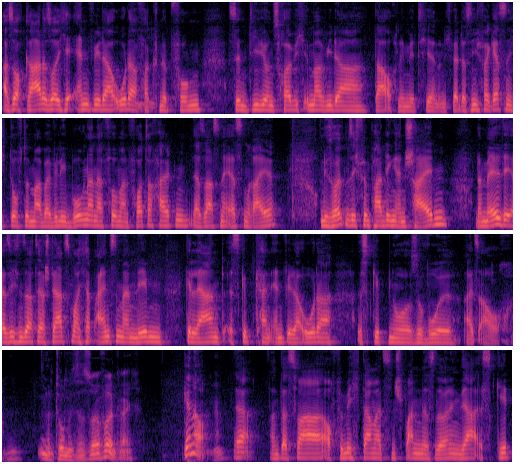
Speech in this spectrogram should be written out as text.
Also auch gerade solche Entweder-Oder-Verknüpfungen sind die, die uns häufig immer wieder da auch limitieren. Und ich werde das nie vergessen, ich durfte mal bei Willy Bogner in der Firma einen Vortrag halten, er saß in der ersten Reihe und die sollten sich für ein paar Dinge entscheiden. Und dann meldete er sich und sagte, Herr Sterzmann, ich habe eins in meinem Leben gelernt, es gibt kein Entweder-Oder, es gibt nur sowohl als auch. Und Tom ist das so erfolgreich. Genau, ja. Und das war auch für mich damals ein spannendes Learning. Ja, es geht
